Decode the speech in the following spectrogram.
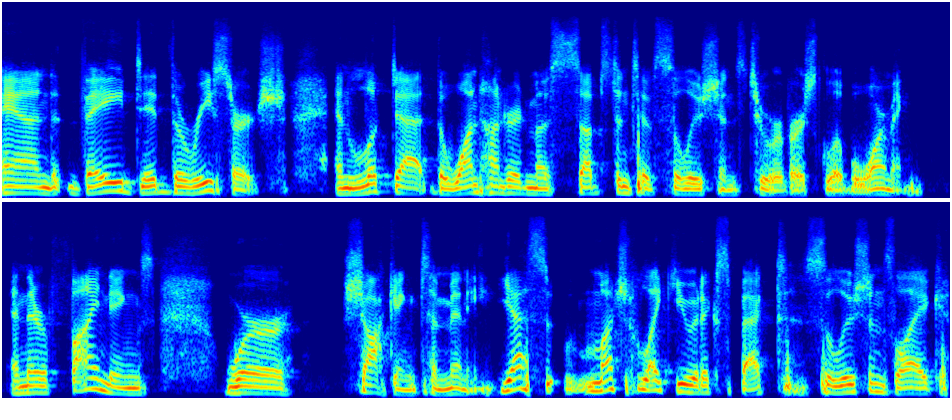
And they did the research and looked at the 100 most substantive solutions to reverse global warming. And their findings were shocking to many. Yes, much like you would expect, solutions like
